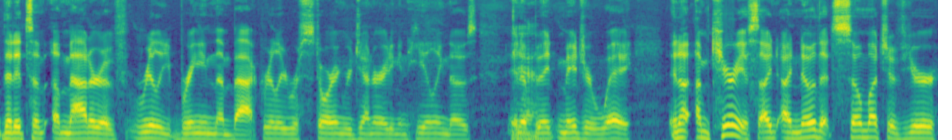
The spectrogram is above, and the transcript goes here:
that it's a, a matter of really bringing them back, really restoring, regenerating, and healing those in Yeah. a ma- major way. And I, I'm curious. I, I know that so much of your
